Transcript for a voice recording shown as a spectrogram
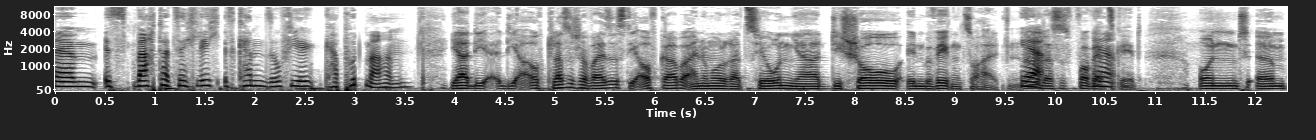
Ähm, es macht tatsächlich, es kann so viel kaputt machen. Ja, die, die auf, klassischerweise ist die Aufgabe einer Moderation ja, die Show in Bewegung zu halten, ne? Ja. dass es vorwärts Ja. geht. Und ähm,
